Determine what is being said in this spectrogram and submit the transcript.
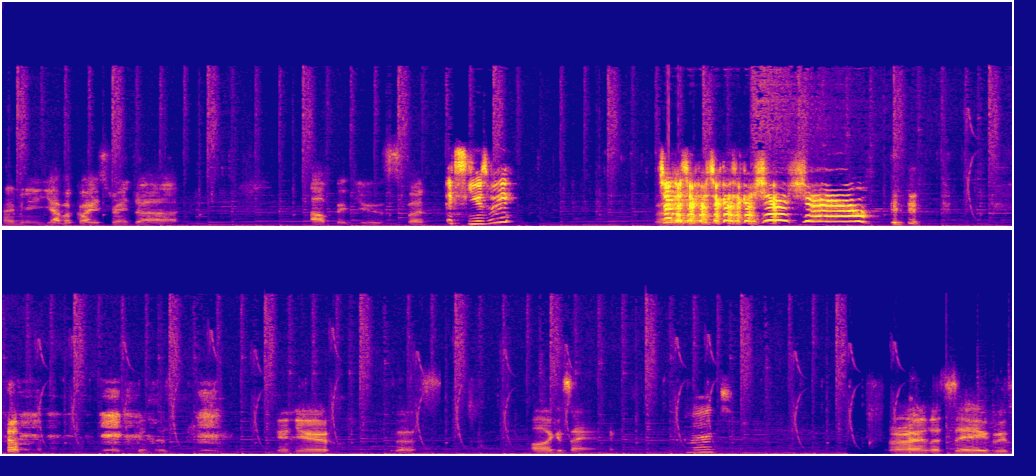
I mean, you have a quite strange uh, outfit use, but. Excuse me? uh, Chugga chugga chugga chugga shoo shoo! oh goodness. Can you? This. All I can say. What? Alright, let's see. Who's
